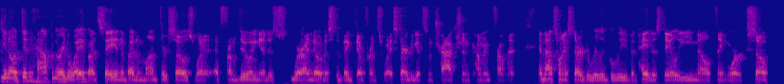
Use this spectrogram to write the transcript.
you know, it didn't happen right away, but I'd say in about a month or so is when it, from doing it is where I noticed a big difference. Where I started to get some traction coming from it, and that's when I started to really believe in, hey, this daily email thing works. So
